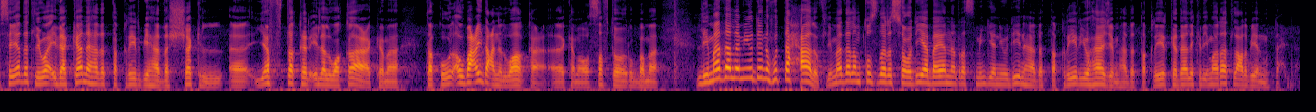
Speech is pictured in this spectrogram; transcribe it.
سيادة اللواء إذا كان هذا التقرير بهذا الشكل آه، يفتقر إلى الواقع كما تقول أو بعيد عن الواقع كما وصفته ربما لماذا لم يدنه التحالف؟ لماذا لم تصدر السعودية بيانا رسميا يدين هذا التقرير يهاجم هذا التقرير كذلك الإمارات العربية المتحدة؟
